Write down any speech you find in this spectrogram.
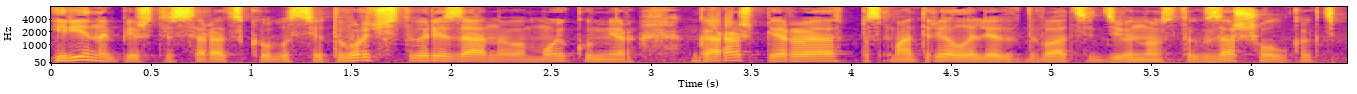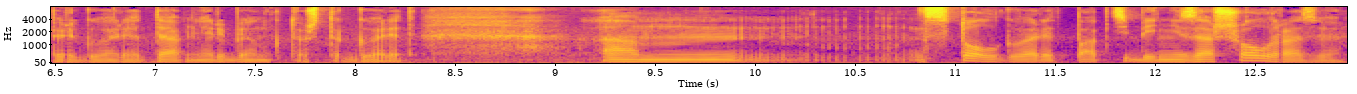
Ирина пишет из Саратовской области. Творчество Рязанова, мой кумир. Гараж первый раз посмотрела лет в 20, 90-х. Зашел, как теперь говорят. Да, мне ребенок тоже так говорит. Стол, говорит, пап, тебе не зашел разве?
